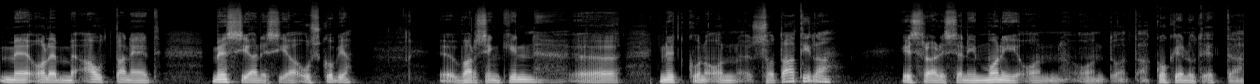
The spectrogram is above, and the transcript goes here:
me olemme auttaneet messianisia uskovia, varsinkin ö, nyt kun on sotatila Israelissa, niin moni on, on tuota, kokenut, että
